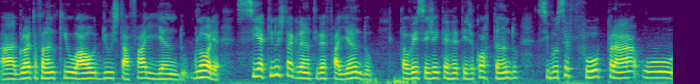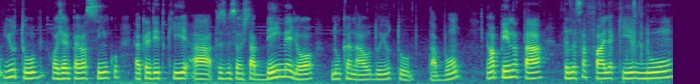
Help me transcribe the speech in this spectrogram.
A Glória está falando que o áudio está falhando. Glória, se aqui no Instagram estiver falhando, talvez seja a internet esteja cortando. Se você for para o YouTube, Rogério Paiva 5, eu acredito que a transmissão está bem melhor no canal do YouTube, tá bom? É uma pena estar tá dando essa falha aqui no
